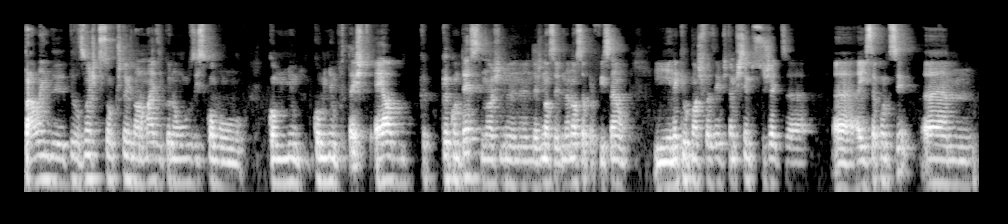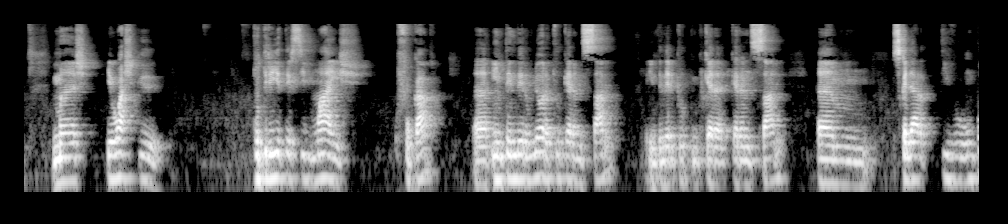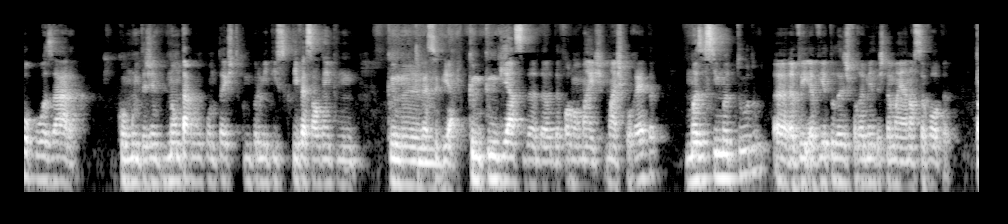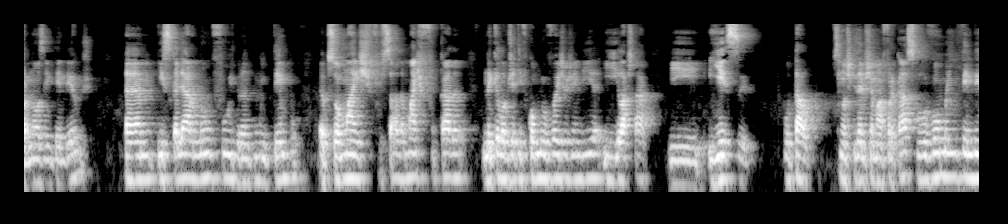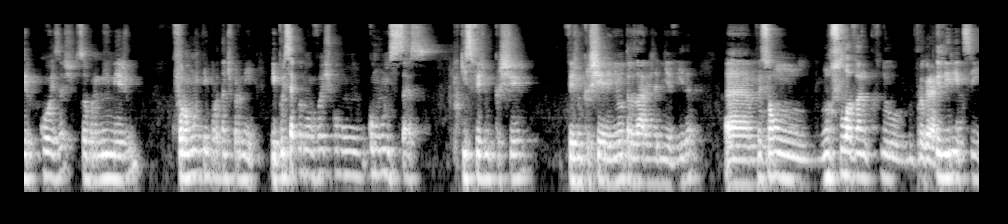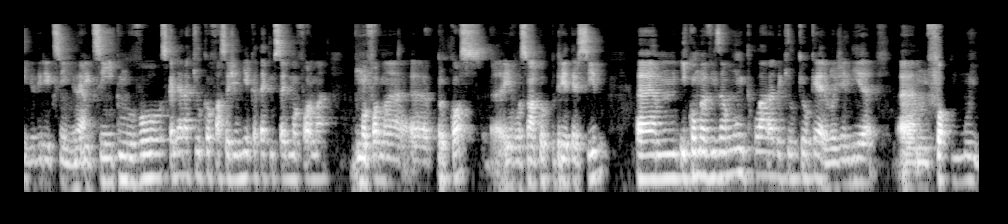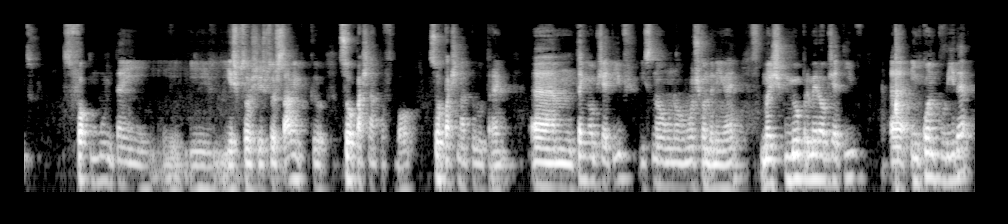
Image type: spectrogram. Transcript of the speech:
para além de, de, lesões que são questões normais e que eu não uso isso como, como, nenhum, como nenhum pretexto, é algo que, que acontece nós, na, nas nossas, na nossa profissão e naquilo que nós fazemos, estamos sempre sujeitos a, a, a isso acontecer. Um, mas eu acho que poderia ter sido mais focado, uh, entender melhor aquilo que era necessário, entender aquilo que era, que era necessário. Um, se calhar tive um pouco o azar, como muita gente, de não estar num contexto que me permitisse que tivesse alguém que me, que me, que me, que me guiasse da, da, da, forma mais, mais correta, mas acima de tudo uh, havia, havia todas as ferramentas também à nossa volta para nós entendermos. Um, e se calhar não fui durante muito tempo a pessoa mais esforçada, mais focada naquele objetivo como eu vejo hoje em dia e lá está. E, e esse, o tal, se nós quisermos chamar fracasso, levou-me a entender coisas sobre mim mesmo que foram muito importantes para mim. E por isso é que eu não vejo como um, como um sucesso, porque isso fez-me crescer, fez-me crescer em outras áreas da minha vida. Um, Foi só um, um solavanco no, no, progresso. Eu diria que sim, eu diria que sim, eu diria que sim, e que me levou, se calhar, àquilo que eu faço hoje em dia, que até comecei de uma forma de uma forma uh, precoce uh, em relação àquilo que poderia ter sido um, e com uma visão muito clara daquilo que eu quero. Hoje em dia um, foco muito, foco muito em e, e, as, pessoas, as pessoas sabem que sou apaixonado por futebol, sou apaixonado pelo treino, um, tenho objetivos, isso não, não, não escondo a ninguém, mas o meu primeiro objetivo uh, enquanto líder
